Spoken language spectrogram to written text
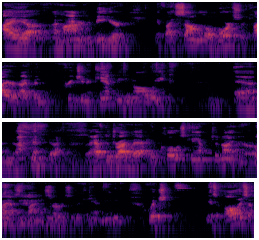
I, uh, I'm honored to be here. If I sound a little hoarse or tired, I've been preaching a camp meeting all week, and I have to drive back and close camp tonight, our last final service of the camp meeting, which is always a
